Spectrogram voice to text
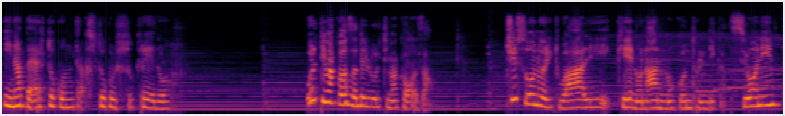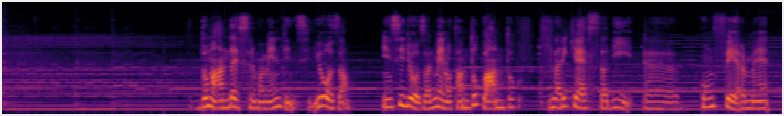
in aperto contrasto col suo credo. Ultima cosa dell'ultima cosa. Ci sono rituali che non hanno controindicazioni? Domanda estremamente insidiosa. Insidiosa almeno tanto quanto la richiesta di eh, conferme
